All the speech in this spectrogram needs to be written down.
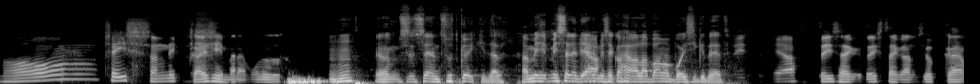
No Chase on ikka esimene mul. mm. -hmm. see see on suht kõikidel, aga mis, mis sa nüüd järgmise kahe Alabama poisiga teed? jah, teise, teistega on sihuke.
